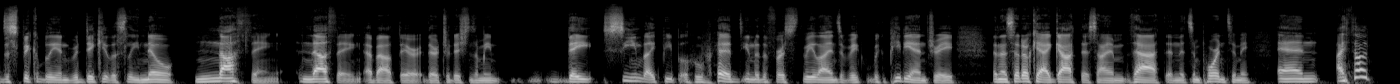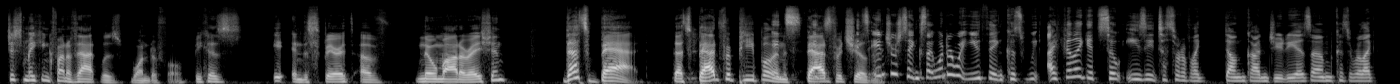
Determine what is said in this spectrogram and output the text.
despicably and ridiculously know nothing, nothing about their their traditions. I mean, they seem like people who read, you know, the first three lines of Wikipedia entry and then said, "Okay, I got this. I'm that, and it's important to me." And I thought just making fun of that was wonderful because, it, in the spirit of no moderation, that's bad. That's bad for people and it's, bad for children. It's interesting because I wonder what you think because we I feel like it's so easy to sort of like dunk on Judaism because we're like,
